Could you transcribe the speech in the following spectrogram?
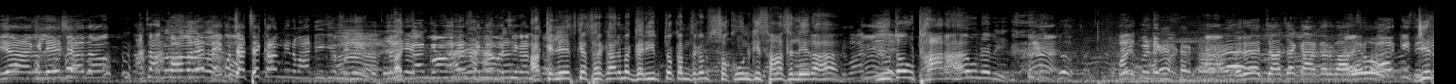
या अखिलेश यादव। अच्छा कांग्रेस के कुछ अच्छे काम गिनवा दीजिए मुझे। कांग्रेस के काम अच्छे काम अखिलेश के सरकार में गरीब तो कम से कम सुकून की सांस ले रहा है। यूँ तो उठा रहा है उन्हें भी। एक मिनट एक मिनट। अरे चाचा क्या करवा रहे हो। जिस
